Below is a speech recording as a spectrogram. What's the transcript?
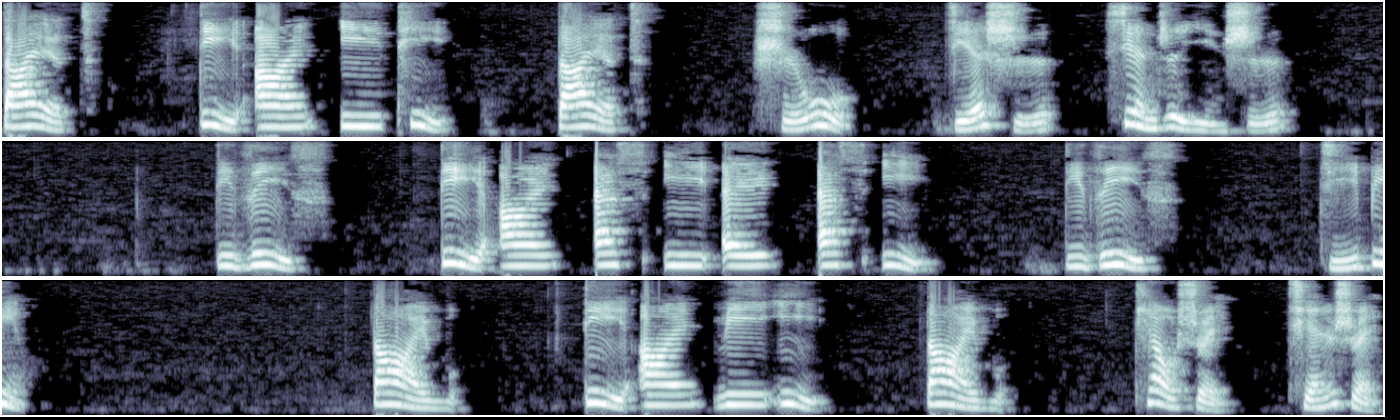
diet。D I E T，diet，食物，节食，限制饮食。Disease，D I S E A S E，disease，疾病。Dive，D I V E，dive，跳水，潜水。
